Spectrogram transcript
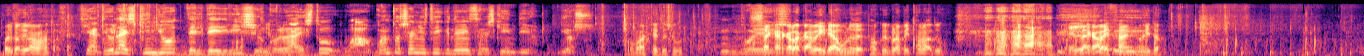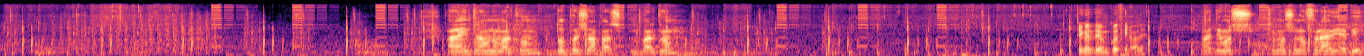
Voy contigo abajo entonces. Tía, tengo la skin yo del The Division, colega. Esto, wow, ¿cuántos años tiene que tener esta skin, tío? Dios. O más que tú, seguro. Pues... Se ha cargado la cabeira uno de Spawn con la pistola, tú. en la cabeza, ¿eh? ojito. Vale, entra uno balcón. Dos personas balcón. Estoy contigo en cocina, ¿vale? Vale, tenemos, tenemos uno fuera de VIP.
